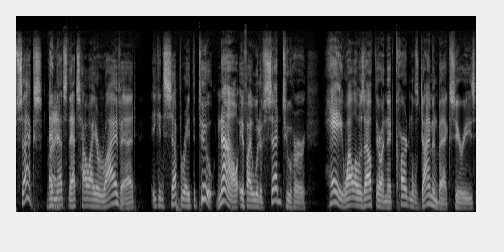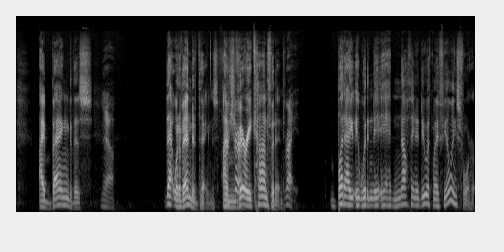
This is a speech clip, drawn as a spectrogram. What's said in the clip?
sex, Right. and that's that's how I arrive at. You can separate the two. Now, if I would have said to her, "Hey, while I was out there on that Cardinals Diamondback series, I banged this," Yeah. that would have ended things. For I'm sure. very confident. Right. But I it wouldn't it had nothing to do with my feelings for her.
